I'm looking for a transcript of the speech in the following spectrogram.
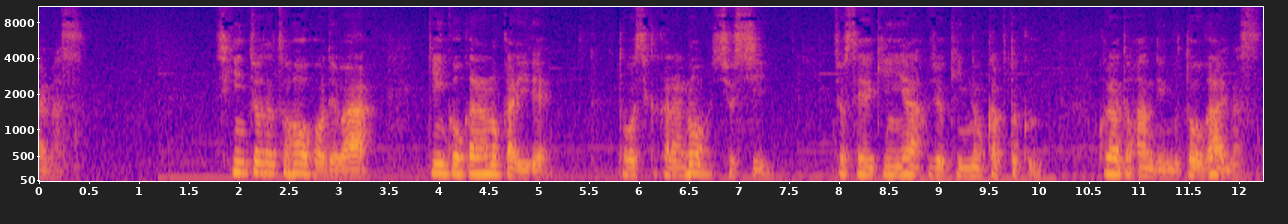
えます。資金調達方法では銀行からの借り入れ投資家からの出資助成金や補助金の獲得クラウドファンディング等があります。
